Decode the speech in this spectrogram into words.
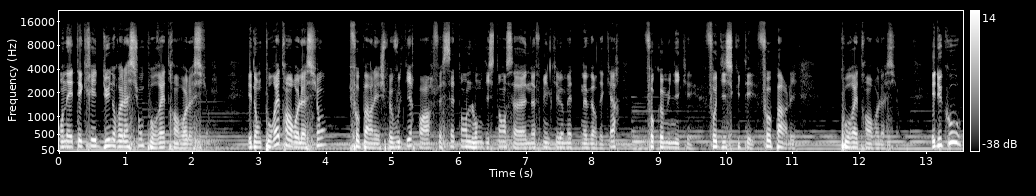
on a été créé d'une relation pour être en relation. Et donc pour être en relation, il faut parler. Je peux vous le dire, pour avoir fait 7 ans de longue distance à 9000 km, 9 heures d'écart, il faut communiquer, il faut discuter, il faut parler pour être en relation. Et du coup,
